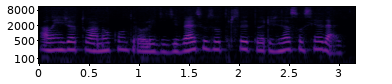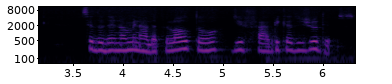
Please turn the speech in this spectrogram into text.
além de atuar no controle de diversos outros setores da sociedade, sendo denominada pelo autor de fábrica de judeus.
